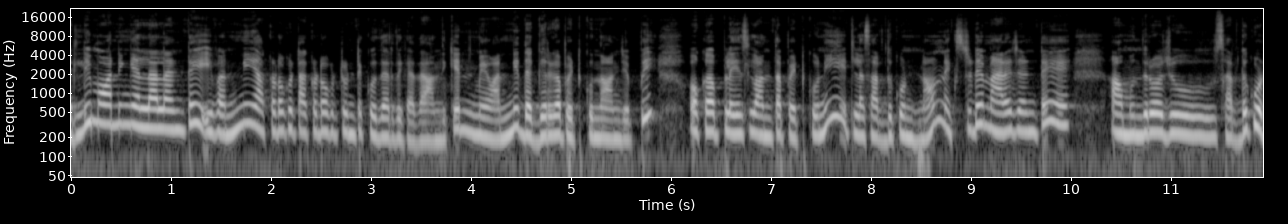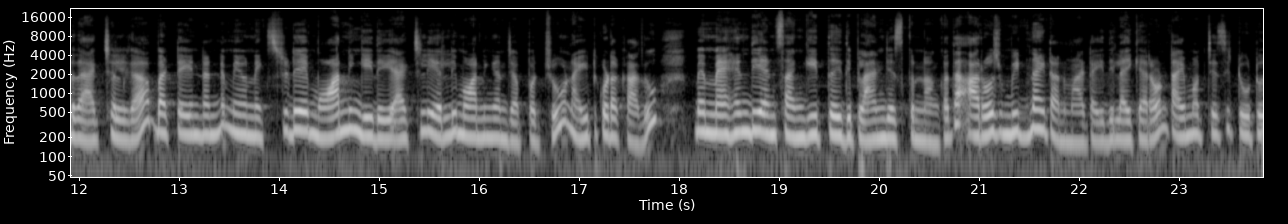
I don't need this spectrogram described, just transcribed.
ఎర్లీ మార్నింగ్ వెళ్ళాలంటే ఇవన్నీ అక్కడొకటి అక్కడొకటి ఉంటే కుదరదు కదా. అందుకే మేము అన్నీ దగ్గరగా పెట్టుకుందాం అని చెప్పి ఒక ప్లేస్లో అంతా పెట్టుకుని ఇట్లా సర్దుకుంటున్నాం. నెక్స్ట్ డే మ్యారేజ్ అంటే ఆ ముందు రోజు సర్దకూడదు యాక్చువల్గా బట్ ఏంటంటే మేము నెక్స్ట్ డే మార్నింగ్ ఇది యాక్చువల్లీ ఎర్లీ మార్నింగ్ అని చెప్పొచ్చు. నైట్ కూడా కాదు. మేము మెహందీ అండ్ సంగీత్ ఇది ప్లాన్ చేసుకున్నాం కదా. ఆ రోజు మిడ్ నైట్ అనమాట ఇది లైక్ అరౌండ్ టైం వచ్చేసి టూ టు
